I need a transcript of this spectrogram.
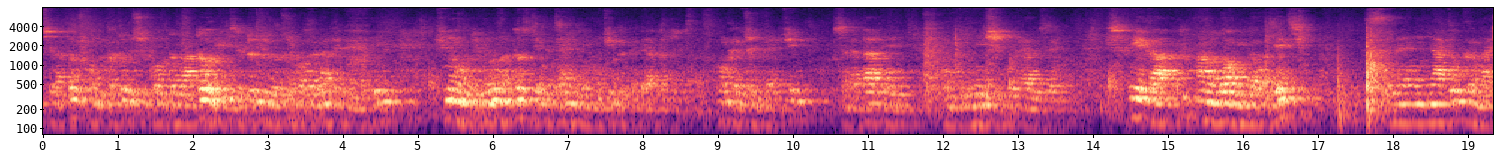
și la toți conducătorii și coordonatorii instituțiilor și guvernante de primărie și, nu în ultimul rând, la toți cetățenii din municipiul pe care atunci un Crăciun fericit, cu sănătate, cu împliniri și cu realizări. Și fie ca anul 2020 să ne, ne aducă mai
